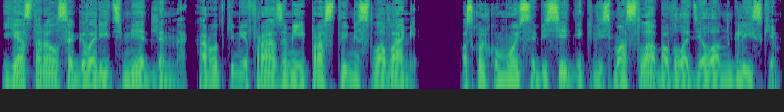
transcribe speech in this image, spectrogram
Я старался говорить медленно, короткими фразами и простыми словами, поскольку мой собеседник весьма слабо владел английским.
